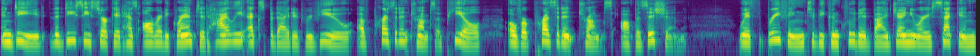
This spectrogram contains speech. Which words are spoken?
Indeed, the D.C. Circuit has already granted highly expedited review of President Trump's appeal over President Trump's opposition, with briefing to be concluded by January 2,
